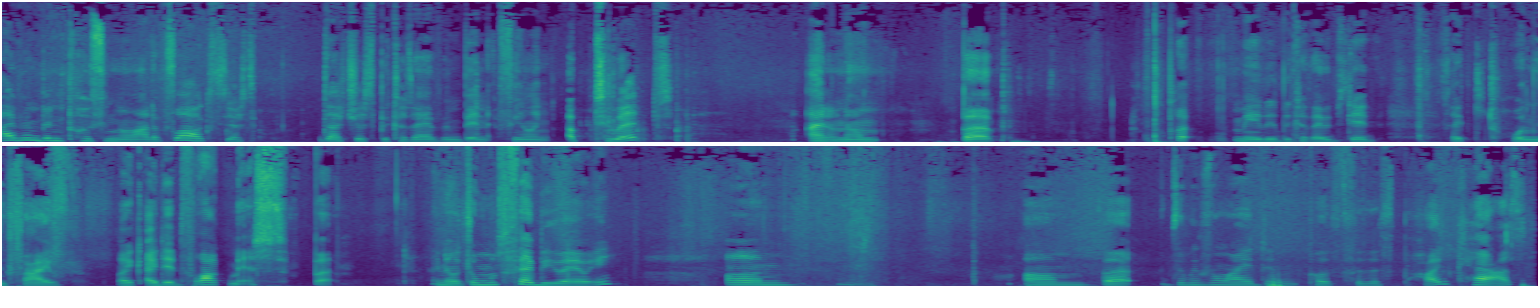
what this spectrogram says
I haven't been posting a lot of vlogs just that's just because I haven't been feeling up to it. I don't know, but, maybe because I did like 25, like I did Vlogmas, but I know it's almost February. Um, um, but the reason why I didn't post for this podcast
